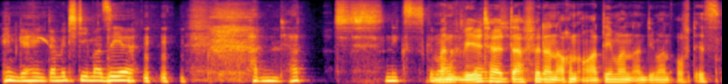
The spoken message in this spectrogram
hingehängt, damit ich die immer sehe. Hat, hat nichts gemacht. Man wählt halt dafür dann auch einen Ort, den man, an dem man oft ist.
